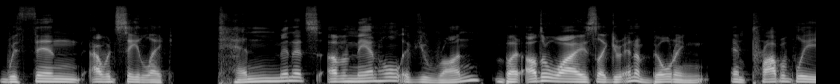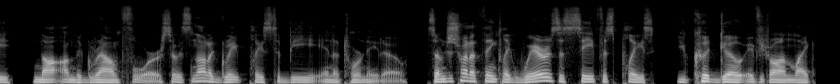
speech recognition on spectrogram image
within, I would say, like 10 minutes of a manhole if you run. But otherwise, like you're in a building and probably not on the ground floor. So it's not a great place to be in a tornado. So I'm just trying to think like where is the safest place you could go if you're on like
